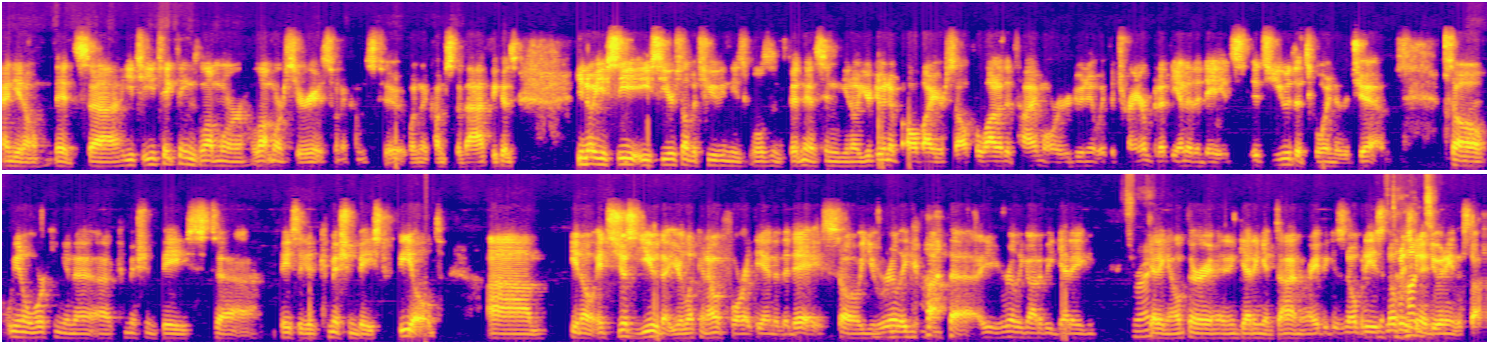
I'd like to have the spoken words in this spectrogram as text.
And you know, it's uh, you, t- you take things a lot more a lot more serious when it comes to when it comes to that because you know you see you see yourself achieving these goals in fitness and you know you're doing it all by yourself a lot of the time or you're doing it with a trainer but at the end of the day it's it's you that's going to the gym so you know working in a, a commission based uh, basically a commission based field um, you know, it's just you that you're looking out for at the end of the day. So you really got to, you really got to be getting, right. getting out there and getting it done, right? Because nobody's nobody's going to do any of the stuff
